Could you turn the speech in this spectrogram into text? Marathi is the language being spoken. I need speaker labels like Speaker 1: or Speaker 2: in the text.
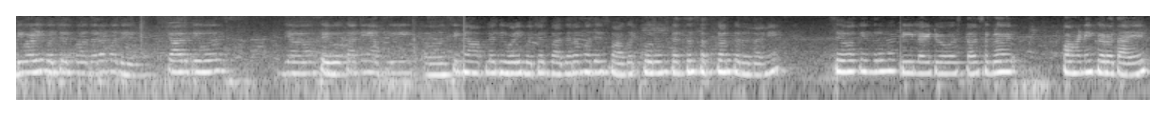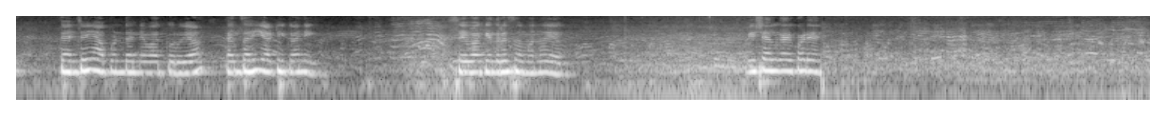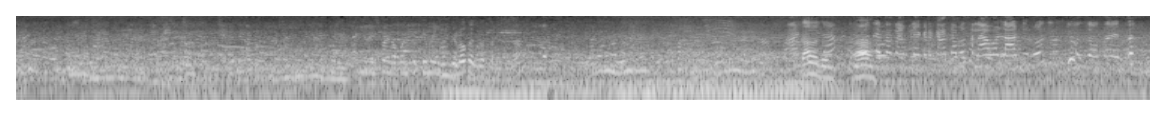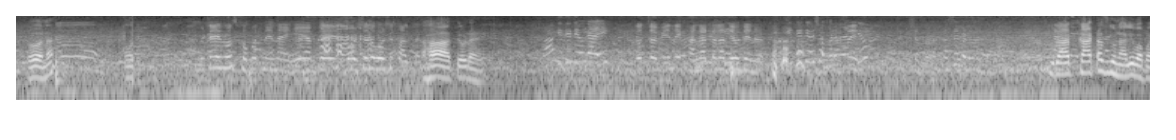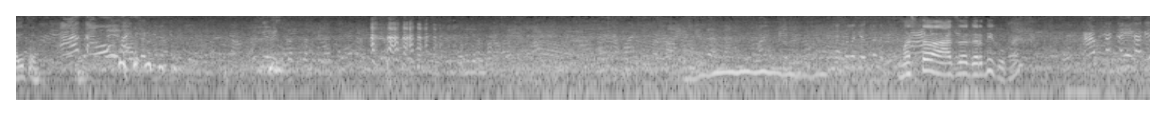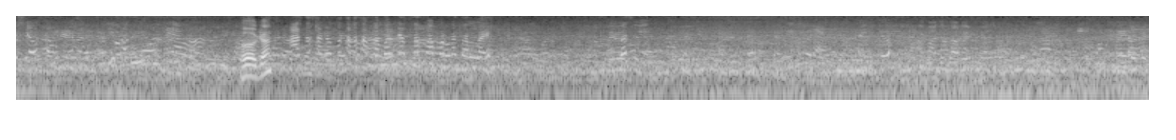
Speaker 1: दिवाळी बचत बाजारामध्ये चार दिवस ज्या सेवकांनी आपली अ, आपल्या दिवाळी बचत बाजारामध्ये स्वागत करून त्यांचा सत्कार करत आहे. सेवा केंद्र लाइट व्यवस्था सगळं पाहणी करत आहेत त्यांचेही आपण धन्यवाद करूया. त्यांचाही या ठिकाणी सेवा केंद्र समन्वयक विशाल गायकवाड
Speaker 2: काय म्हणतो? हा.
Speaker 3: रोज येतात आपल्याकडे. कांदा मसाला आवडला. आणि रोज येऊन घेऊन जाता येतं
Speaker 2: हो ना?
Speaker 3: हो.
Speaker 4: मिठाई रोज खपत नाही ना. हे आपले वर्षानुवर्ष चालतात.
Speaker 2: हा तेवढं आहे.
Speaker 3: किती देऊ गाई
Speaker 4: जो चवीने खाणार त्याला देव देणार.
Speaker 3: किती देऊ? शंभर ग्रॅम देऊ
Speaker 4: शंभर
Speaker 3: कसे भेटतात
Speaker 2: तुझा आज काटाच घेऊन आली बापा इथं.
Speaker 3: आज?
Speaker 2: मस्त आज गर्दी खूप नाही
Speaker 3: आपल्याकडे सगळे शेव संपले. इथंच मूर्ती आहे.
Speaker 2: हो का?
Speaker 3: आता सगळं मसाला संपला चाललाय बस की.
